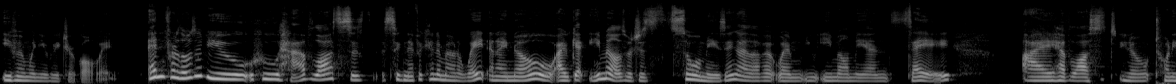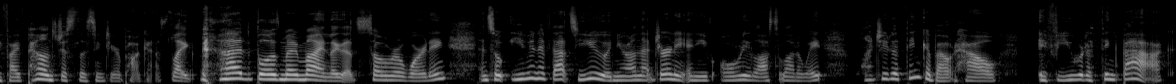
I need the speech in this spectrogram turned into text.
even when you reach your goal weight. And for those of you who have lost a significant amount of weight, and I know I get emails, which is so amazing. I love it when you email me and say, I have lost, you know, 25 pounds just listening to your podcast. Like that blows my mind. Like that's so rewarding. And so even if that's you and you're on that journey and you've already lost a lot of weight, I want you to think about how if you were to think back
